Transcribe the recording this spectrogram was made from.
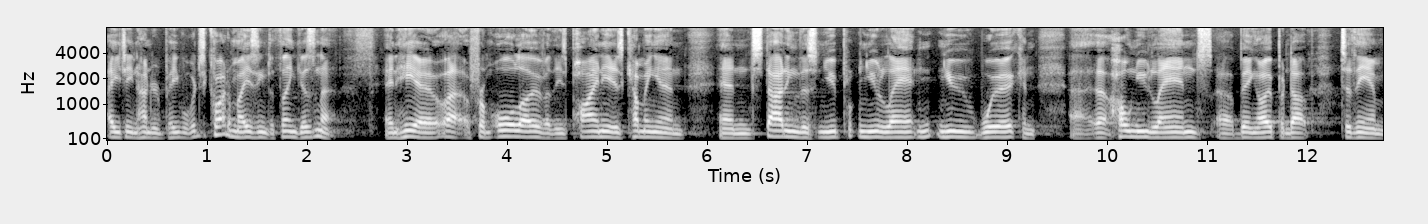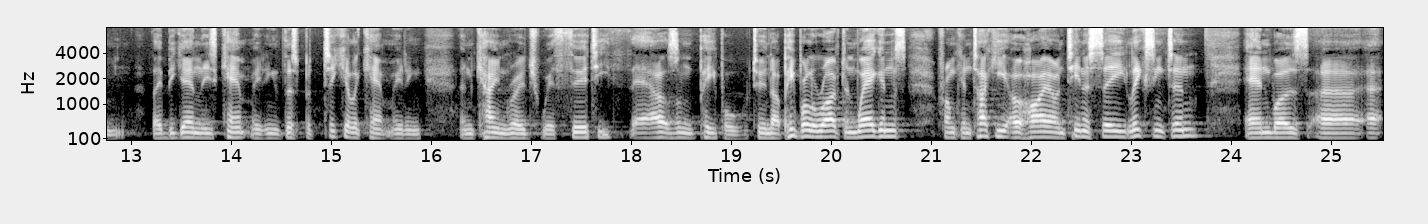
1,800 people, which is quite amazing to think, isn't it? And here, uh, from all over, these pioneers coming in and starting this new new land, new work, and uh, whole new lands uh, being opened up to them. They began these camp meetings, this particular camp meeting in Cane Ridge, where 30,000 people turned up. People arrived in wagons from Kentucky, Ohio, and Tennessee, Lexington, and was uh,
